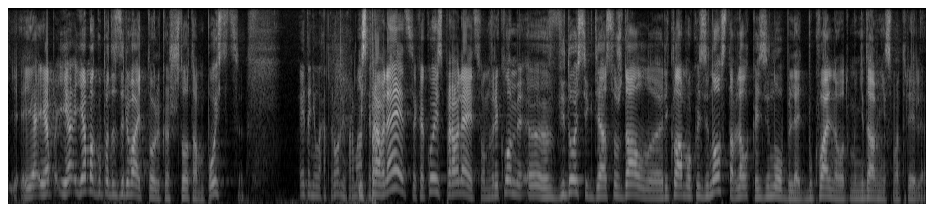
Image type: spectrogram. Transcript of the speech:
я, я, я могу подозревать только, что там постится. Это не лохотрон, информация. Исправляется? Какой исправляется? Он в рекламе, э, в видосе, где осуждал э, рекламу казино, вставлял казино, блядь. Буквально вот мы недавно смотрели.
